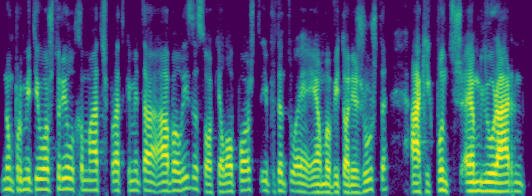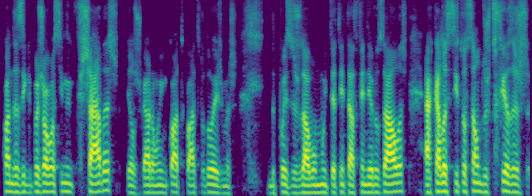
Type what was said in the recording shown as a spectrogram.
não permitiu ao Estoril remates praticamente à, à baliza, só aquele oposto, e portanto é, é, uma vitória justa, há aqui pontos a melhorar quando as equipas jogam assim fechadas, eles jogaram em 4-4-2, mas depois ajudavam muito a tentar defender os alas, há aquela situação dos defesas uh,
